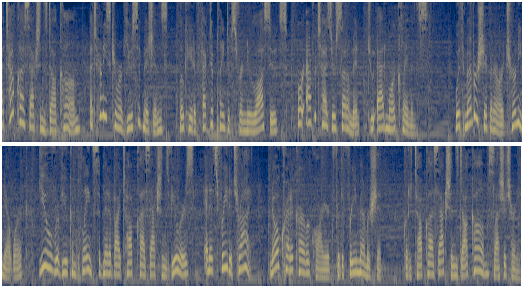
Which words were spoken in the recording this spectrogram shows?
At TopClassActions.com, attorneys can review submissions, locate affected plaintiffs for new lawsuits, or advertise their settlement to add more claimants. With membership in our attorney network, you review complaints submitted by Top Class Actions viewers, and it's free to try. No credit card required for the free membership. Go to topclassactions.com slash attorney.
